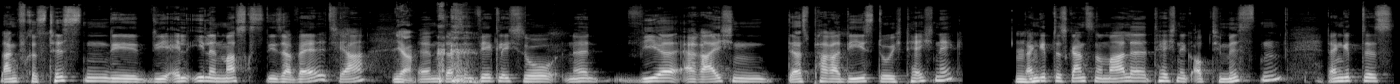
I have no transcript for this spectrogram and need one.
Langfrististen, die die Elon Musks dieser Welt, ja. Ja. Ähm, das sind wirklich so, ne, wir erreichen das Paradies durch Technik. Mhm. Dann gibt es ganz normale Technikoptimisten. Dann gibt es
